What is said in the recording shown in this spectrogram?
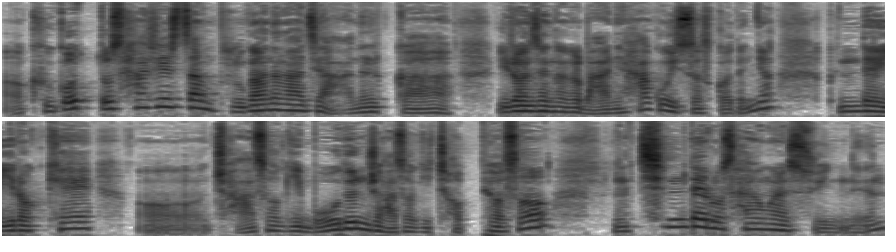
어, 그것도 사실상 불가능하지 않을까 이런 생각을 많이 하고 있었거든요. 근데 이렇게 어, 좌석이 모든 좌석이 접혀서 음, 침대로 사용할 수 있는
